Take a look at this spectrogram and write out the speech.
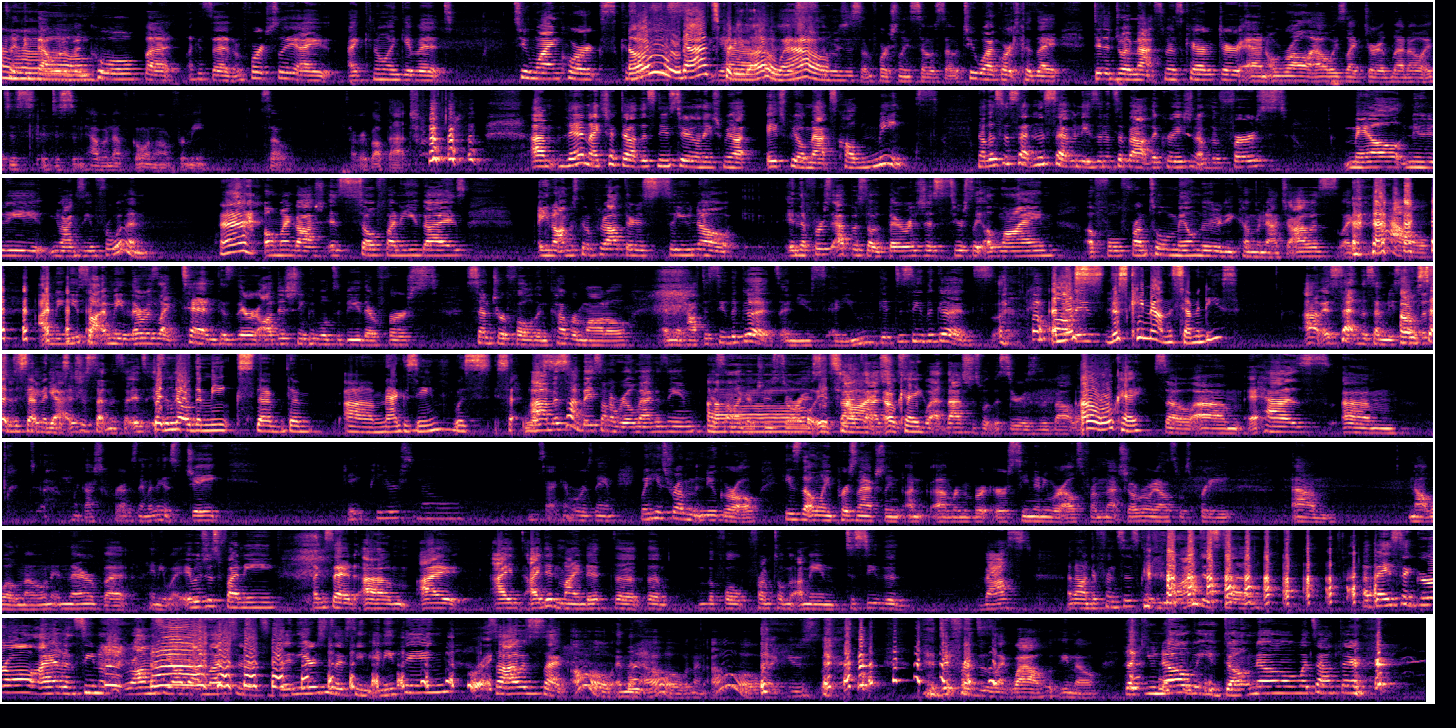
I think that would have been Oh. cool, but like I said, unfortunately, I I can only give it two wine corks. 'cause it Oh, was that's pretty it low. just- Wow. it was just unfortunately so so. Two wine corks because I did enjoy Matt Smith's character, and overall, I always liked Jared Leto. It just it just didn't have enough going on for me. So sorry about that. um, then I checked out this new series on HBO, HBO Max called Minx. Now this is set in the 70s, and it's about the creation of the first male nudity magazine for women. Ah, Oh my gosh, it's so funny, you guys. You know, I'm just gonna put it out there just so you know. In the first episode, there was just seriously a line of full frontal male nudity coming at you. I was like, wow. I mean, you saw. I mean, there was like ten because they're auditioning people to be their first centerfold and cover model, and they have to see the goods, and you and you get to see the goods. and this these- this came out in the seventies. uh, it's set in the 70s. Oh, this set in the 70s. Yeah, it's just set in the 70s. It's, it's But no, the Minx, the the uh, magazine was, set- was Um, it's not based on a real magazine. It's not like a true story. Oh, just it's that- not. That's just Okay. what- that's just what the series is about. Like, Oh, okay. So um, it has. Um, oh my gosh, I forgot his name. I think it's Jake. Jake Peters? No. I'm sorry, I can't remember his name. But he's from New Girl. He's the only person I actually um, remember or seen anywhere else from that show. Everyone else was pretty um, not well known in there. But anyway, it was just funny. Like I said, um, I I I didn't mind it. The the the full frontal. I mean, to see the vast amount of differences because you know I'm just a, a basic girl. I haven't seen honestly all that much, and it's been years since I've seen anything. Right. So I was just like, oh, and then oh, and then oh, like you just. the difference is like, wow, you know, like you know, but you don't know what's out there.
